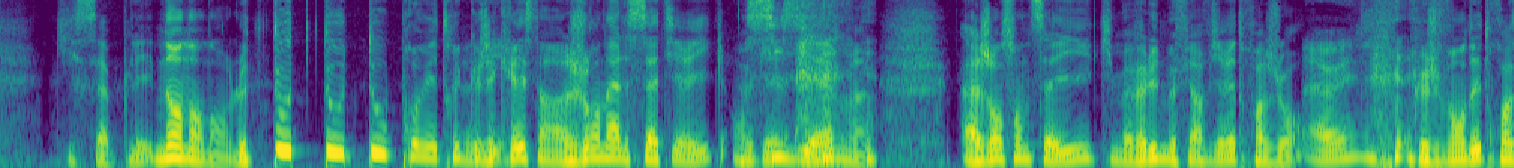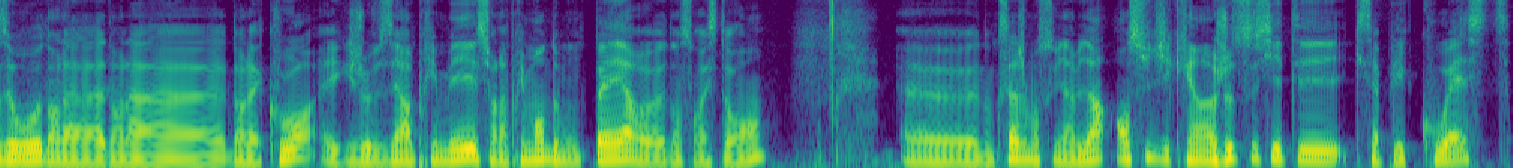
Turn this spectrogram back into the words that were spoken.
qui s'appelait. Non, non, non. Le tout, tout, tout premier truc que j'ai créé, c'était un journal satirique en sixième à Janson de Sailly qui m'a valu de me faire virer trois jours. Ah ouais? Que je vendais 3 euros dans la, dans, la, dans la cour et que je faisais imprimer sur l'imprimante de mon père euh, dans son restaurant. Euh, donc ça, je m'en souviens bien. Ensuite, j'ai créé un jeu de société qui s'appelait Quest,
